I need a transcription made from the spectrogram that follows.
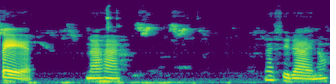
แปดนะคะน่าเสียดายเนาะ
